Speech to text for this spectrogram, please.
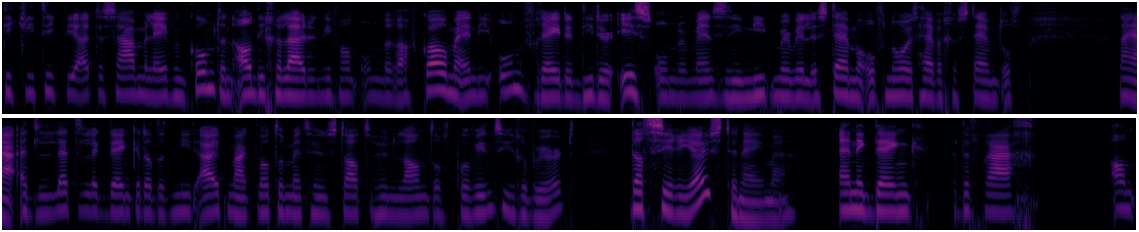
die kritiek die uit de samenleving komt en al die geluiden die van onderaf komen en die onvrede die er is onder mensen die niet meer willen stemmen of nooit hebben gestemd of nou ja, het letterlijk denken dat het niet uitmaakt wat er met hun stad, hun land of provincie gebeurt, dat serieus te nemen. En ik denk de vraag an-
